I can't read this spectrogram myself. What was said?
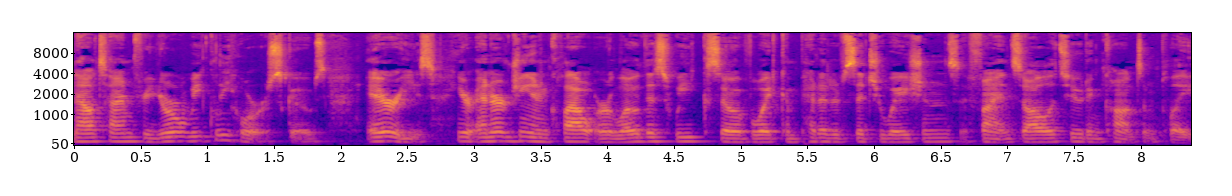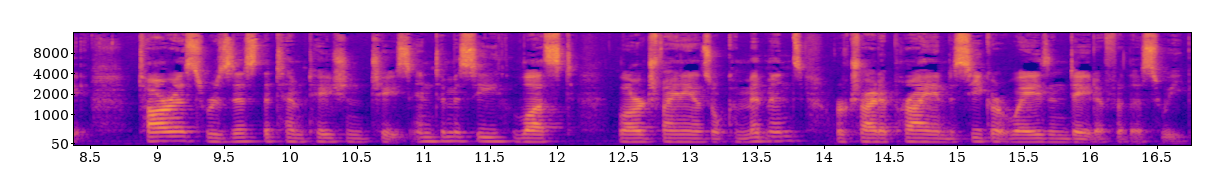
Now, time for your weekly horoscopes. Aries, your energy and clout are low this week, so avoid competitive situations, find solitude, and contemplate. Taurus, resist the temptation to chase intimacy, lust, large financial commitments, or try to pry into secret ways and data for this week.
